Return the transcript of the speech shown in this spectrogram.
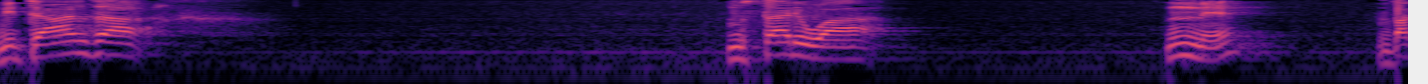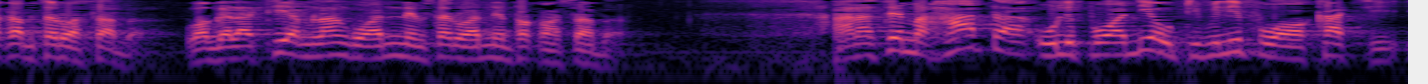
Nitaanza mstari wa nne mpaka mstari wa saba. Wagalatia mlango wa nne mstari wa nne mpaka wa saba. Anasema hata ulipowadia utimilifu wa wakati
